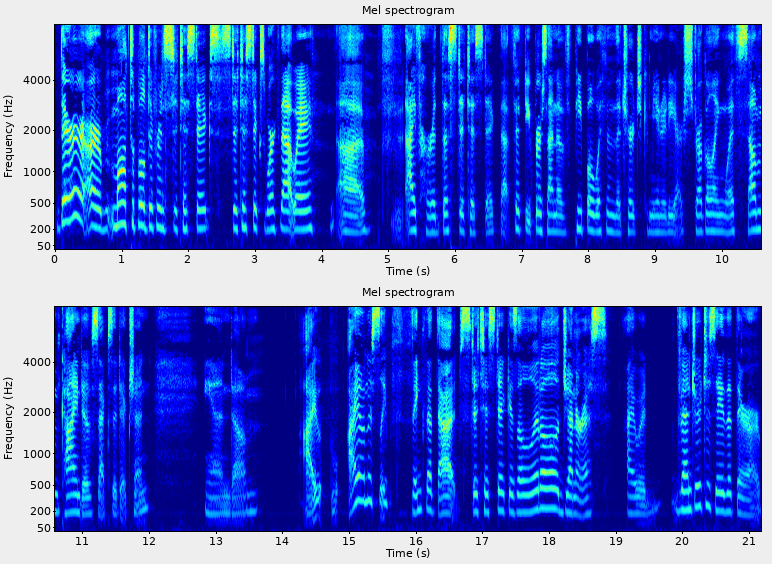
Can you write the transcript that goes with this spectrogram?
There are multiple different statistics. Statistics work that way. Uh, f- I've heard the statistic that 50% of people within the church community are struggling with some kind of sex addiction. And um, I, I honestly think that that statistic is a little generous. I would venture to say that there are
